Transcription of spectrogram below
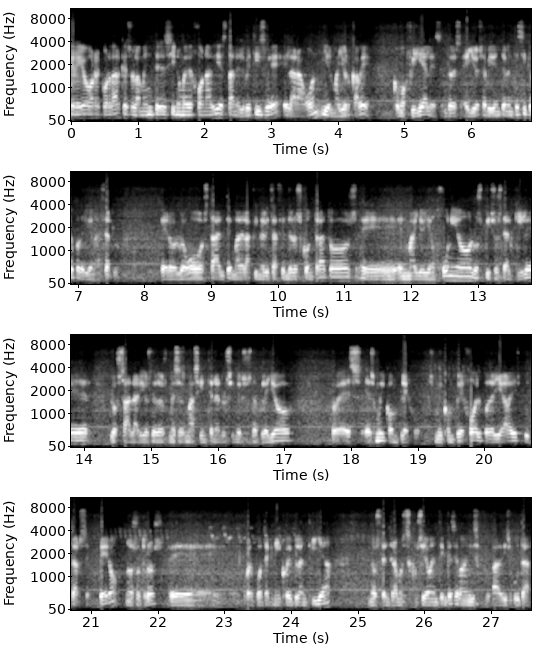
creo recordar que solamente, si no me dejó nadie, están el Betis B, el Aragón y el Mallorca B como filiales. Entonces ellos evidentemente sí que podrían hacerlo. Pero luego está el tema de la finalización de los contratos eh, en mayo y en junio, los pisos de alquiler, los salarios de dos meses más sin tener los ingresos de playoff. Pues es muy complejo, es muy complejo el poder llegar a disputarse. Pero nosotros, eh, cuerpo técnico y plantilla, nos centramos exclusivamente en que se van a disputar.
